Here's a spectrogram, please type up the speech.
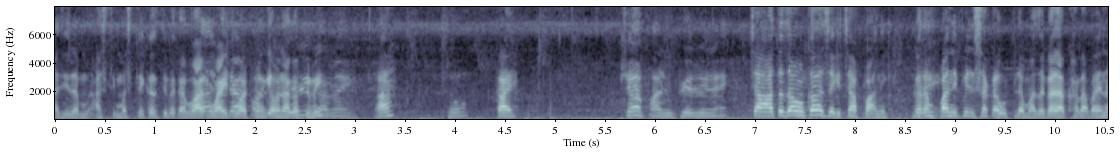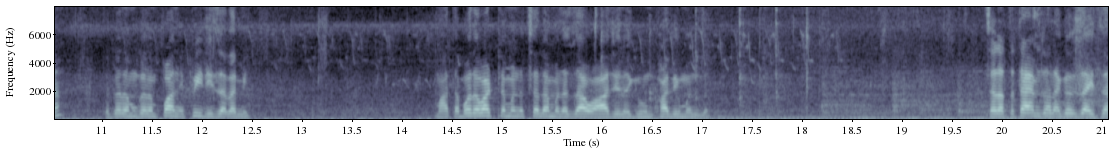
आजीला असते मस्ती करते बघा वा काय वाईट चहा वाटून घेऊ नका तुम्ही. का नाही? हा? तो काय? चहा पाणी पिले नाही. चहा आता जाऊन करायचं की चहा पाणी? गरम. पाणी पिली सकाळी उठल्या माझा गळा खराब आहे ना तर गरम गरम पाणी पिली जरा मी. मग आता बरं वाटलं म्हणलं चला मला जावं आजीला घेऊन खाली म्हणलं. चला आता टाईम झाला घरी जायचा.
